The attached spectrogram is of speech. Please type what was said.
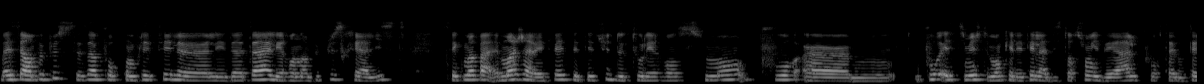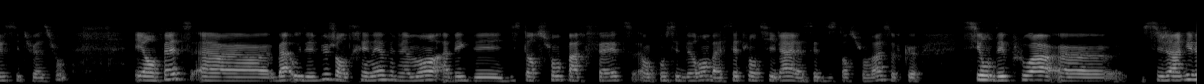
Bah, c'est un peu plus, c'est ça, pour compléter le, les datas, les rendre un peu plus réalistes. C'est que moi, moi j'avais fait cette étude de tolérancement pour, pour estimer justement quelle était la distorsion idéale pour telle ou telle situation. Et en fait, bah, au début, j'entraînais vraiment avec des distorsions parfaites en considérant bah, cette lentille-là, elle a cette distorsion-là. Sauf que si on déploie, si j'arrive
